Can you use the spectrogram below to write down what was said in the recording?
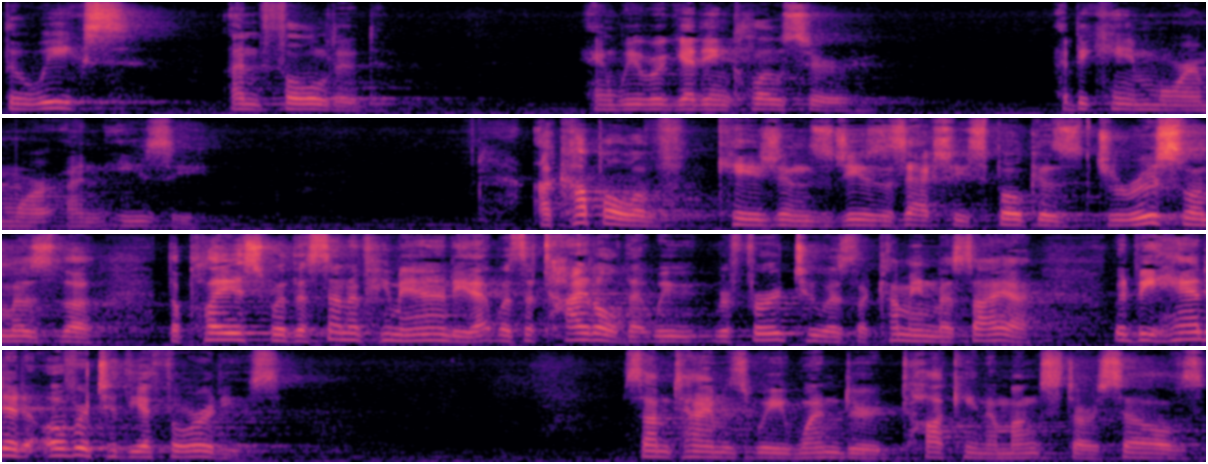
the weeks unfolded and we were getting closer, I became more and more uneasy. A couple of occasions, Jesus actually spoke as Jerusalem as the, the place where the Son of Humanity, that was the title that we referred to as the coming Messiah, would be handed over to the authorities. Sometimes we wondered, talking amongst ourselves,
